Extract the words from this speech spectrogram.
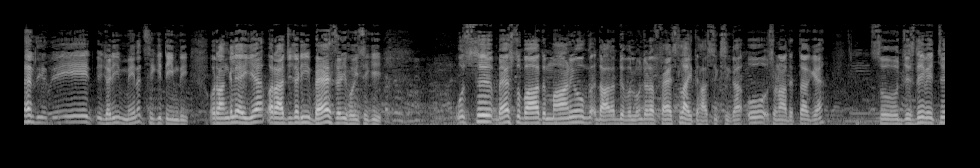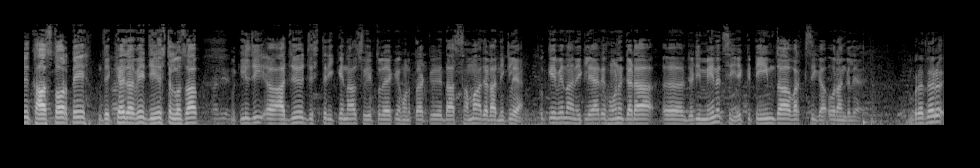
ਹਾਂਜੀ ਹਾਂਜੀ। ਇਹ ਜਿਹੜੀ ਮਿਹਨਤ ਸੀਗੀ ਟੀਮ ਦੀ ਉਹ ਰੰਗ ਲਿਆਈ ਹੈ ਔਰ ਅੱਜ ਜਿਹੜੀ ਬਹਿਸ ਜਿਹੜੀ ਹੋਈ ਸੀਗੀ ਉਸ ਬਹਿਸ ਤੋਂ ਬਾਅਦ ਮਾਣਯੋਗ ਅਦਾਲਤ ਦੇ ਵੱਲੋਂ ਜਿਹੜਾ ਫੈਸਲਾ ਇਤਿਹਾਸਿਕ ਸੀਗਾ ਉਹ ਸੁਣਾ ਦਿੱਤਾ ਗਿਆ। ਸੋ ਜਿਸ ਦੇ ਵਿੱਚ ਖਾਸ ਤੌਰ ਤੇ ਦੇਖਿਆ ਜਾਵੇ ਜੀਐਸ ਢੱਲੋਂ ਸਾਹਿਬ ਵਕੀਲ ਜੀ ਅ, ਅੱਜ ਜਿਸ ਤਰੀਕੇ ਨਾਲ ਸਵੇਰ ਤੋਂ ਲੈ ਕੇ ਹੁਣ ਤੱਕ ਦਾ ਸਮਾਂ ਜਿਹੜਾ ਨਿਕਲਿਆ ਉਹ ਕਿਵੇਂ ਦਾ ਨਿਕਲਿਆ ਤੇ ਹੁਣ ਜਿਹੜਾ ਅ, ਜਿਹੜੀ ਮਿਹਨਤ ਸੀ ਇੱਕ ਟੀਮ ਦਾ ਵਰਕ ਸੀਗਾ ਉਹ ਰੰਗ ਲਿਆ ਬ੍ਰਦਰ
